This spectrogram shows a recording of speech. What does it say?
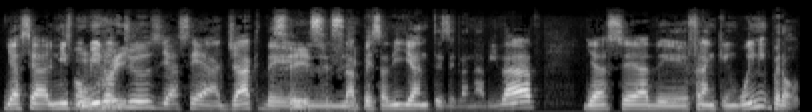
Ya sea el mismo Uy. Beetlejuice, ya sea Jack de Sí, sí, La pesadilla antes de la Navidad, ya sea de Frankenweenie, pero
